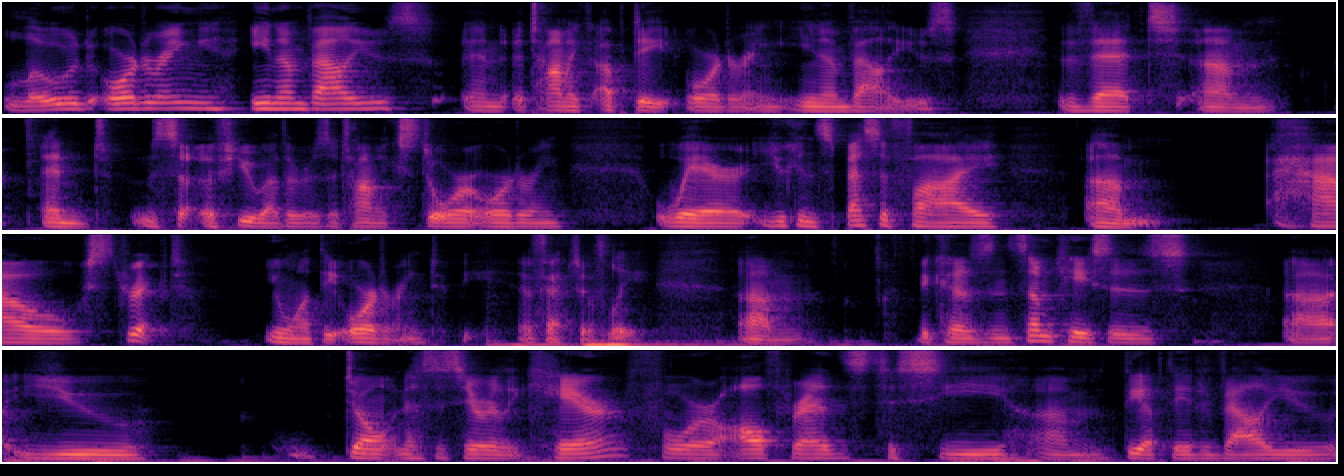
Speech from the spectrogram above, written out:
load ordering enum values and atomic update ordering enum values that, um, and a few others, atomic store ordering, where you can specify um, how strict you want the ordering to be effectively. Um, because in some cases, uh, you don't necessarily care for all threads to see um, the updated value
